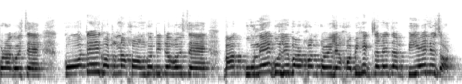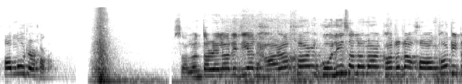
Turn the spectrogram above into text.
পৰা গৈছে। ক'ত এই ঘটনা সংঘটিত হৈছে বা কোনে গুলীবৰ্ষণ কৰিলে সবিশেষ জনাই যাম পি এ নিউজৰ সমূহ দৰ্শকক চলন্ত ৰেলত এতিয়া ধাৰাসাৰ গুলীচালনাৰ ঘটনা সংঘটিত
